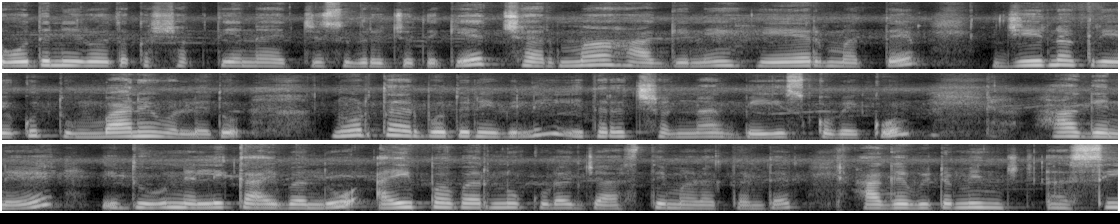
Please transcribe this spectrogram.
ರೋಗ ನಿರೋಧಕ ಶಕ್ತಿಯನ್ನು ಹೆಚ್ಚಿಸೋದ್ರ ಜೊತೆಗೆ ಚರ್ಮ, ಹಾಗೆಯೇ ಹೇರ್ ಮತ್ತು ಜೀರ್ಣಕ್ರಿಯೆಗೂ ತುಂಬಾ ಒಳ್ಳೆಯದು ನೋಡ್ತಾ ಇರ್ಬೋದು ನೀವಿಲ್ಲಿ ಈ ಥರ ಚೆನ್ನಾಗಿ ಬೇಯಿಸ್ಕೋಬೇಕು. ಹಾಗೆಯೇ ಇದು ನೆಲ್ಲಿಕಾಯಿ ಬಂದು ಐ ಪವರ್ನು ಕೂಡ ಜಾಸ್ತಿ ಮಾಡುತ್ತಂತೆ. ಹಾಗೆ ವಿಟಮಿನ್ ಸಿ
